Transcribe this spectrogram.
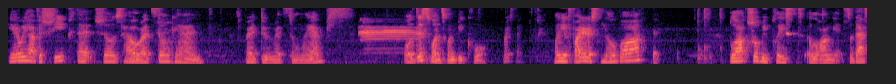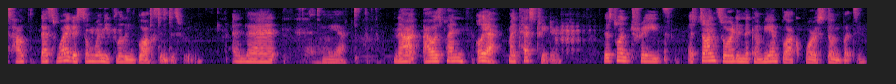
Here we have a sheep that shows how redstone can spread through redstone lamps. Well, this one's going to be cool. First, when you fire a snowball, blocks will be placed along it. So that's how. That's why there's so many floating blocks in this room. And then, oh yeah. Now I was planning. Oh yeah, my test trader. This one trades a stone sword in the command block for a stone button.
